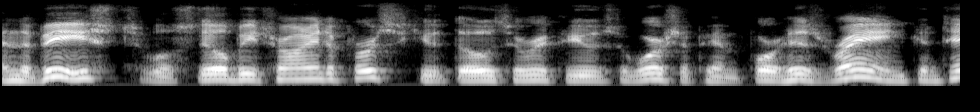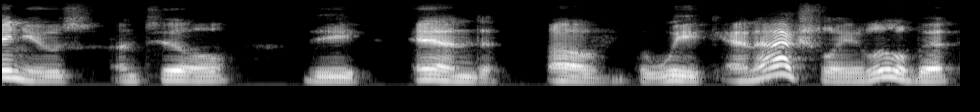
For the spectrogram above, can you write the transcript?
And the beast will still be trying to persecute those who refuse to worship him, for his reign continues until the end of the week, and actually a little bit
